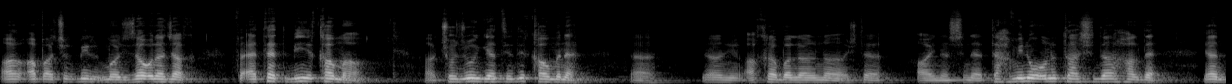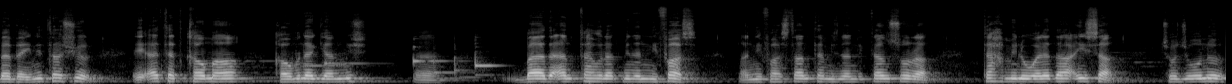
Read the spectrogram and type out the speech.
Ap açık bir mucize olacak. Feetet bi kavmaha. Ha, Çocuğu getirdi kavmine. Yani akrabalarına işte ailesine. Tahminu onu taşıdığı halde. Yani bebeğini taşıyor. E etet kavmaha. Kavmine gelmiş. Ha, Ba'de en tahuret minen nifas. Yani nifastan temizlendikten sonra tahmilu veleda İsa çocuğunu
